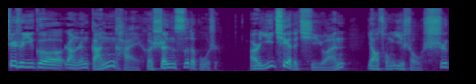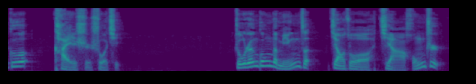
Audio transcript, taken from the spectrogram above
这是一个让人感慨和深思的故事，而一切的起源要从一首诗歌开始说起。主人公的名字叫做贾宏志，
